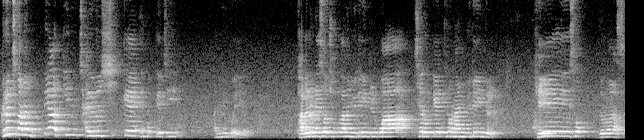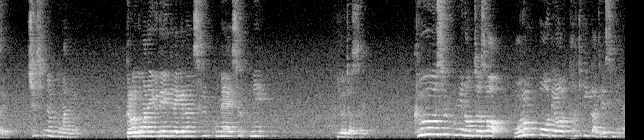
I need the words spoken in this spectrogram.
그렇지만은 빼앗긴 자유는 쉽게 회복되지 않는 거예요. 바벨론에서 죽어가는 유대인들과 새롭게 태어난 유대인들 계속 늘어났어요. 70년 동안요. 그런 동안에 유대인들에게는 슬픔의 슬픔이 이어졌어요. 그 슬픔이 넘쳐서 울음보 되어 터지기까지 했습니다.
